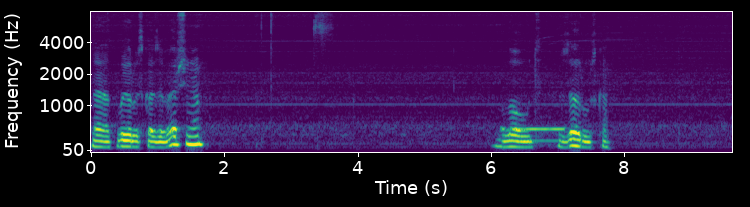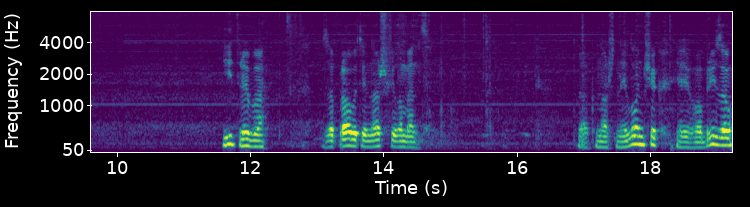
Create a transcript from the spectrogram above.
так, вигрузка завершена. Load, загрузка. І треба заправити наш філамент. Так, наш нейлончик, я його обрізав.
